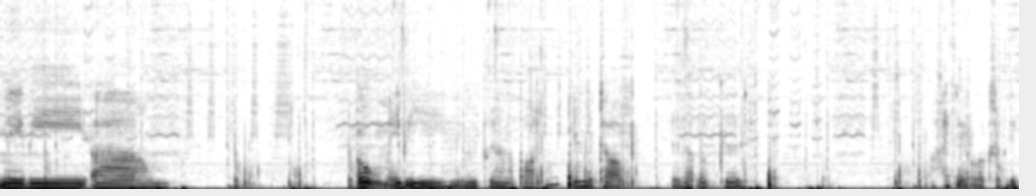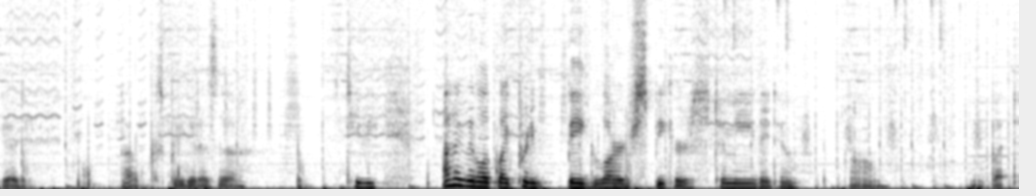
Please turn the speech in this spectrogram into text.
maybe, um, oh, maybe, maybe put it on the bottom and the top. Does that look good? I think it looks pretty good. That looks pretty good as a TV. I think they look like pretty big, large speakers to me. They do. Um, but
